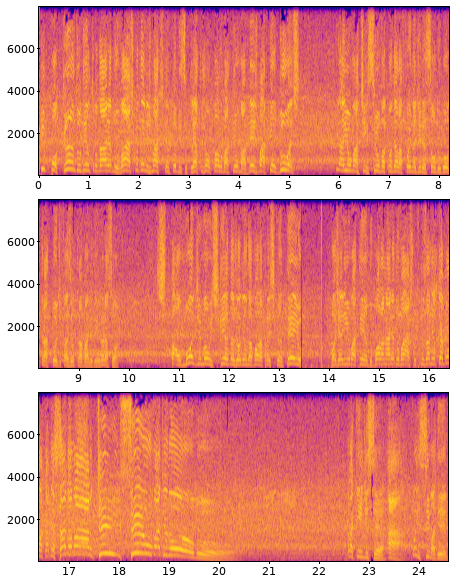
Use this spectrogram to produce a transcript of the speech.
pipocando dentro da área do Vasco. O Denis Marques tentou bicicleta. O João Paulo bateu uma vez, bateu duas. E aí o Martins Silva, quando ela foi na direção do gol, tratou de fazer o trabalho dele. Olha só. Espalmou de mão esquerda, jogando a bola para escanteio. Rogerinho batendo, bola na área do Vasco. O cruzamento é bom, a cabeçada. Martins Silva de novo. Para quem disser, ah, foi em cima dele.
